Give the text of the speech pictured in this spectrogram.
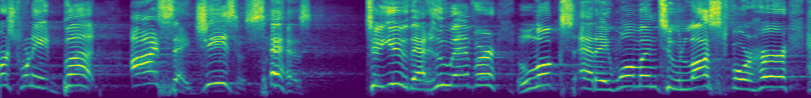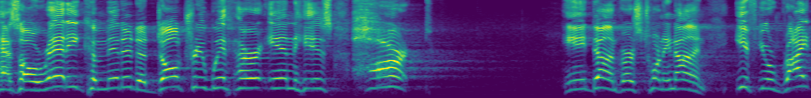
Verse 28, but I say, Jesus says, to you that whoever looks at a woman to lust for her has already committed adultery with her in his heart. He ain't done. Verse 29 If your right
